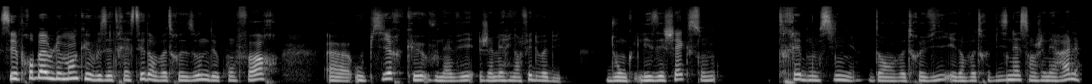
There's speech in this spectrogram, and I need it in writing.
c'est probablement que vous êtes resté dans votre zone de confort, euh, ou pire, que vous n'avez jamais rien fait de votre vie. Donc les échecs sont très bons signes dans votre vie et dans votre business en général.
